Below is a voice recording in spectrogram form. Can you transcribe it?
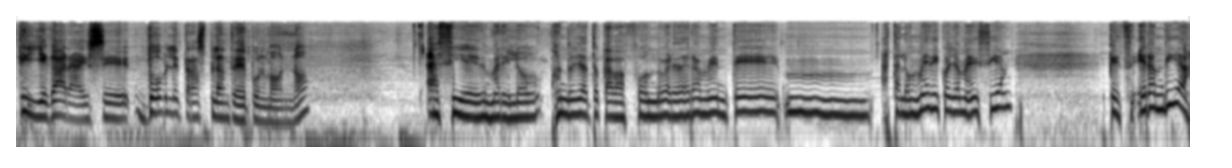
que llegara ese doble trasplante de pulmón, ¿no? Así es, Mariló, cuando ya tocaba fondo, verdaderamente, mm, hasta los médicos ya me decían que eran días,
